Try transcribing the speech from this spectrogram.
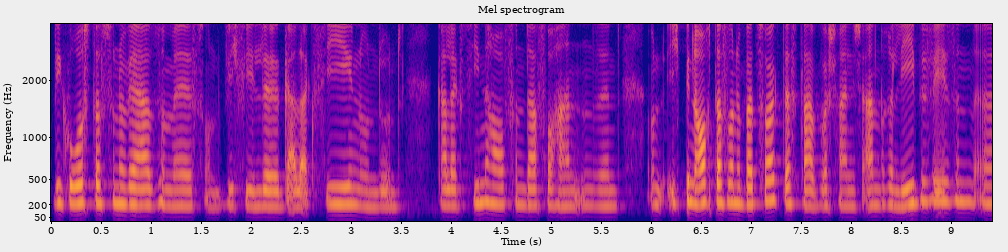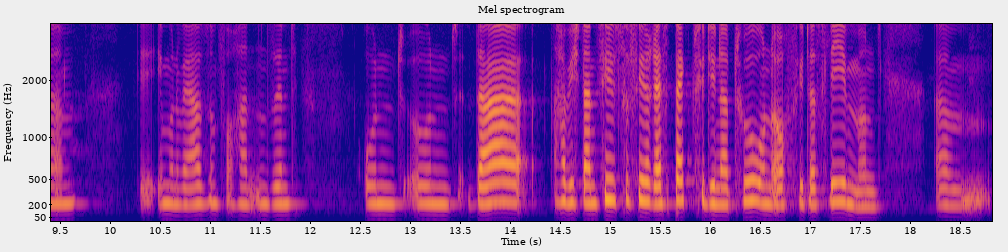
wie groß das Universum ist und wie viele Galaxien und, und Galaxienhaufen da vorhanden sind. Und ich bin auch davon überzeugt, dass da wahrscheinlich andere Lebewesen ähm, im Universum vorhanden sind. Und, und da habe ich dann viel zu viel Respekt für die Natur und auch für das Leben. Und ähm,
